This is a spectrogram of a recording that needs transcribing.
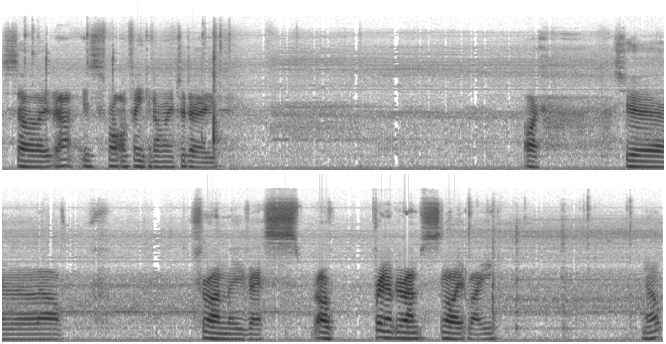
So that is what I'm thinking I'm going to do. I should try and move this. I'll bring up the ramp slightly. Nope.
